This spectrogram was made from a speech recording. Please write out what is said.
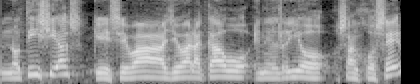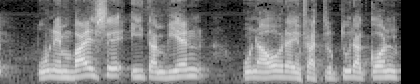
noticias, que se va a llevar a cabo en el río San José, un embalse y también una obra de infraestructura con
